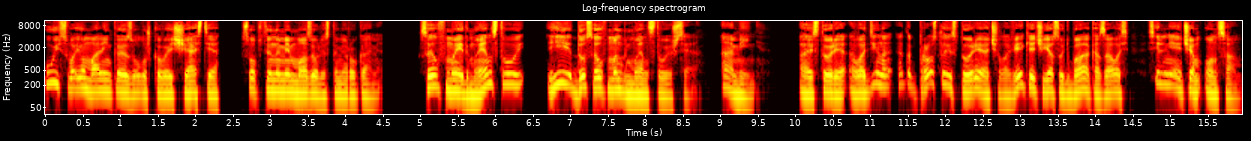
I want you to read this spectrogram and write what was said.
куй свое маленькое золушковое счастье собственными мозолистыми руками. Self-made менствуй и до self-made менствуешься. Аминь. А история Аладдина — это просто история о человеке, чья судьба оказалась сильнее, чем он сам.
